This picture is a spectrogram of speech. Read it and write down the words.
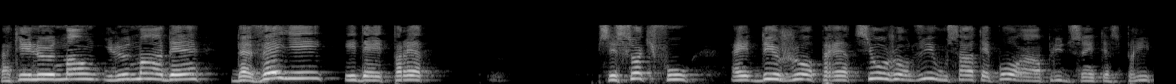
Fait qu'il lui, demande, il lui demandait de veiller et d'être prête. C'est ça qu'il faut être déjà prête. Si aujourd'hui vous ne vous sentez pas rempli du Saint-Esprit,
